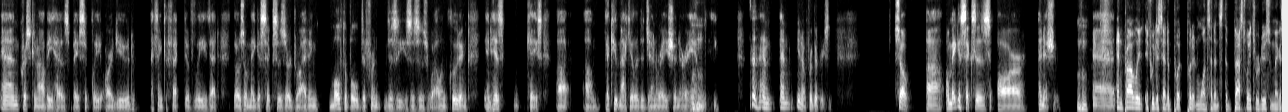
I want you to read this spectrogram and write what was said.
And Chris Knobbe has basically argued, I think effectively, that those omega 6s are driving multiple different diseases as well, including, in his case, uh, um, acute macular degeneration or AMD, mm-hmm. and and you know for good reason. So uh, omega sixes are an issue. Mm-hmm. And, and, probably, if we just had to put put it in one sentence, the best way to reduce omega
